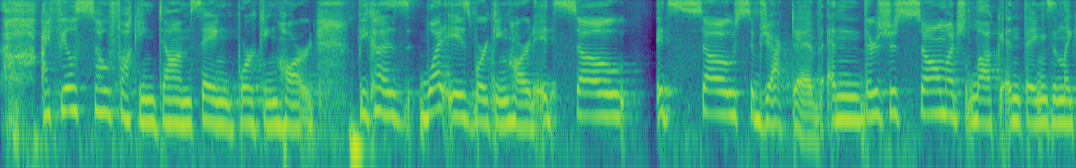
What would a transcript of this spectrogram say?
I feel so fucking dumb saying working hard because what is working hard? It's so it's so subjective and there's just so much luck and things and like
